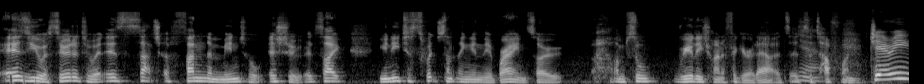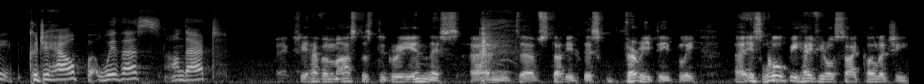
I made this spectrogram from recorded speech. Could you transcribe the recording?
as you asserted to it, is such a fundamental issue. It's like you need to switch something in their brain. So I'm still really trying to figure it out. It's, it's yeah. a tough one. Jerry, could you help with us on that? I actually have a master's degree in this and uh, studied this very deeply. Uh, it's Ooh. called behavioral psychology.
